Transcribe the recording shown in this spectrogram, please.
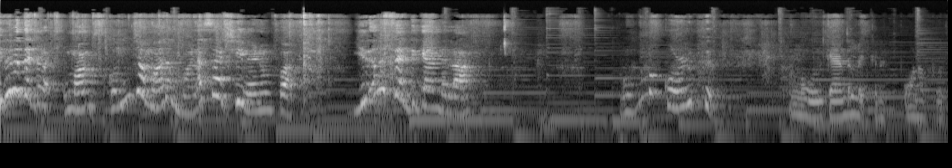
இருபத்தெட்டு மாம்ஸ் கொஞ்சமாவது மனசாட்சி வேணும்ப்பா. இருபத்தெட்டு கேண்டலா ரொம்ப கொழுக்கு அங்க ஒரு கேண்டில் வைக்கிறேன். போன போது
